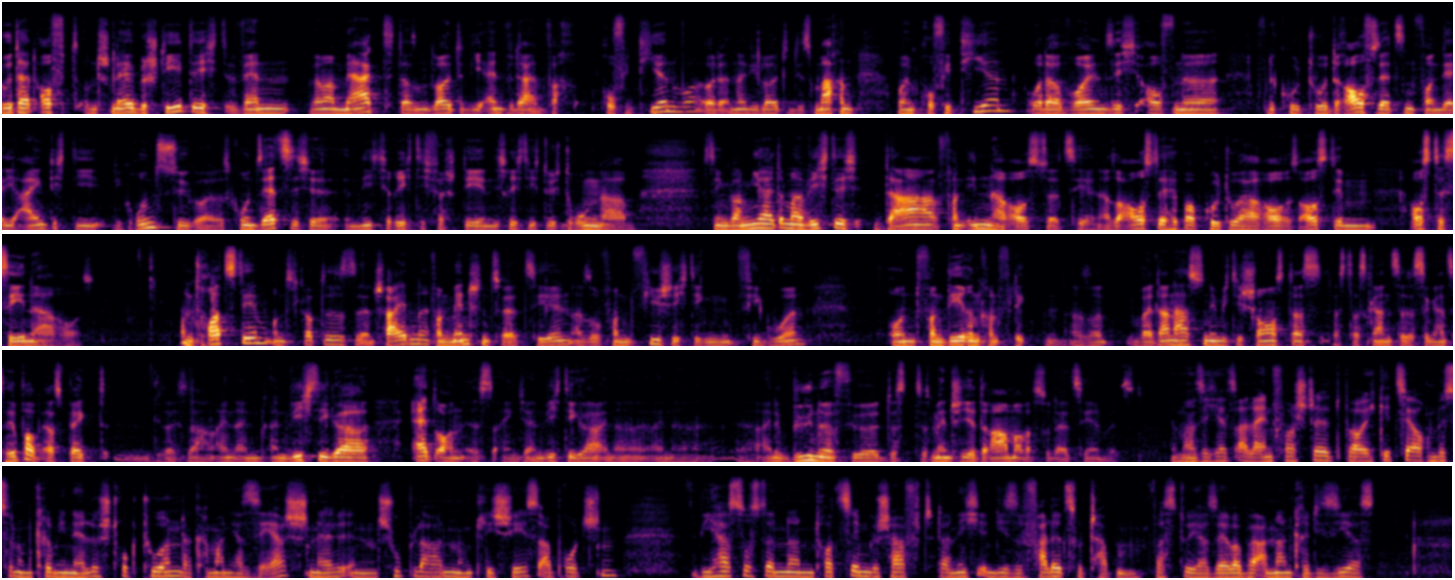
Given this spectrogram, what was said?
wird halt oft und schnell bestätigt, wenn, wenn man merkt, da sind Leute, die entweder einfach profitieren wollen oder ne, die Leute, die es machen, wollen profitieren oder wollen sich auf eine, auf eine Kultur draufsetzen, von der die eigentlich die, die Grundzüge oder das Grundsätzliche nicht richtig verstehen, nicht richtig durchdrungen haben. Deswegen war mir halt immer wichtig, da von innen heraus zu erzählen, also aus der Hip-Hop-Kultur heraus, aus, dem, aus der Szene heraus. Und trotzdem, und ich glaube, das ist das Entscheidende, von Menschen zu erzählen, also von vielschichtigen Figuren, und von deren Konflikten. Also, weil dann hast du nämlich die Chance, dass, dass das ganze, dass der ganze Hip-Hop-Aspekt, wie soll ich sagen, ein, ein, ein wichtiger Add-on ist, eigentlich ein wichtiger, eine, eine, eine Bühne für das, das menschliche Drama, was du da erzählen willst. Wenn man sich jetzt allein vorstellt, bei euch geht es ja auch ein bisschen um kriminelle Strukturen, da kann man ja sehr schnell in Schubladen und Klischees abrutschen. Wie hast du es denn dann trotzdem geschafft, da nicht in diese Falle zu tappen, was du ja selber bei anderen kritisierst?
